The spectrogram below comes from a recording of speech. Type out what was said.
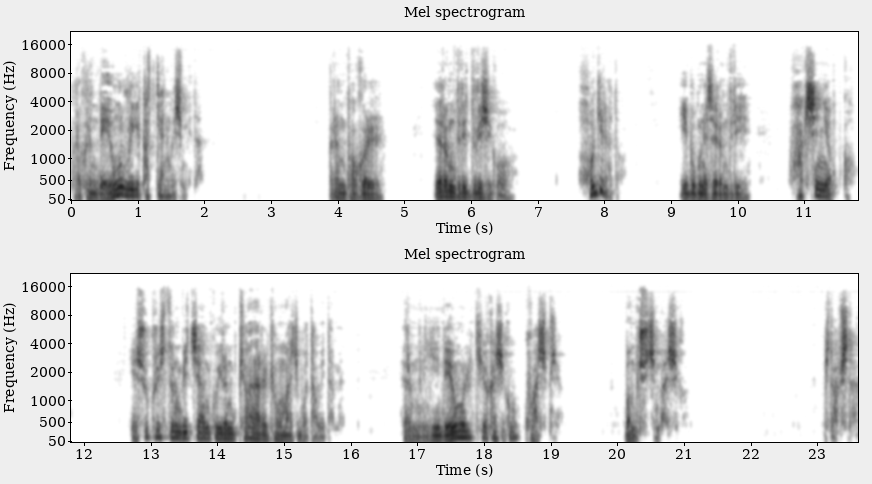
바로 그런 내용을 우리에게 갖게 하는 것입니다. 그런 복을 여러분들이 누리시고, 혹이라도 이 부분에서 여러분들이 확신이 없고, 예수 그리스도를 믿지 않고 이런 변화를 경험하지 못하고 있다면, 여러분들은 이 내용을 기억하시고 구하십시오. 멈추지 마시고. 기도합시다.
